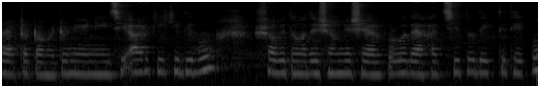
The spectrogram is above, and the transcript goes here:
আর একটা টমেটো নিয়ে নিয়েছি। আর কি কি দিব সবই তোমাদের সঙ্গে শেয়ার করব, দেখাচ্ছি। তো দেখতে থেকো,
